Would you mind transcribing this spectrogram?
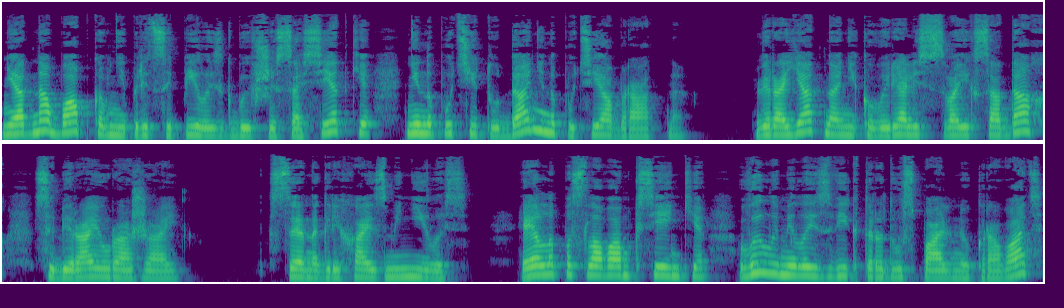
ни одна бабка не прицепилась к бывшей соседке ни на пути туда, ни на пути обратно. Вероятно, они ковырялись в своих садах, собирая урожай. Сцена греха изменилась. Элла, по словам Ксеньки, выломила из Виктора двуспальную кровать,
